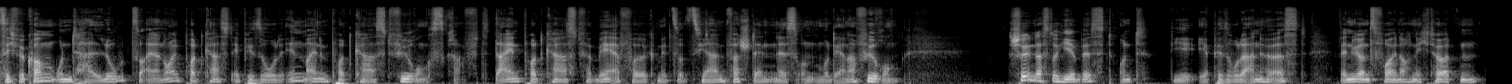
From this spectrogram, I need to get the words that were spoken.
Herzlich willkommen und hallo zu einer neuen Podcast-Episode in meinem Podcast Führungskraft. Dein Podcast für mehr Erfolg mit sozialem Verständnis und moderner Führung. Schön, dass du hier bist und die Episode anhörst. Wenn wir uns vorher noch nicht hörten,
